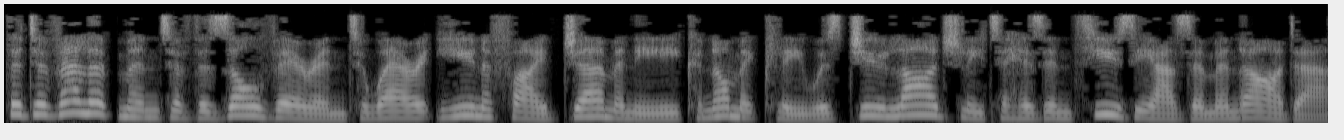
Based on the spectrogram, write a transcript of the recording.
The development of the Zollverein to where it unified Germany economically was due largely to his enthusiasm and ardor.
